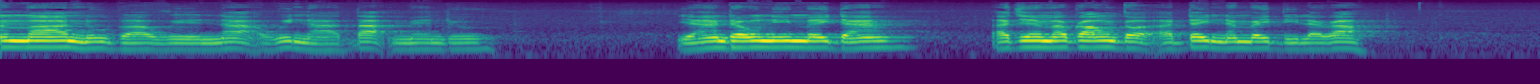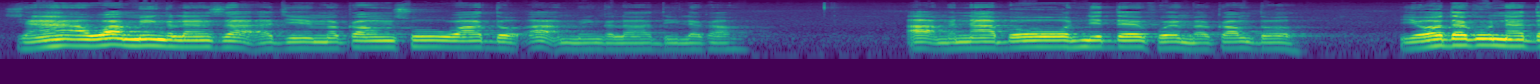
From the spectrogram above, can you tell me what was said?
မ္မာနုဘဝေနဝိနာတမင်တုယန္တုန်နိမိတံအကျင်မကောင်းသော အတိတ်နမိတ်တိ၎င်းယံအဝမင်္ဂလံသအကျင်မကောင်းဆိုးဝါသောအမင်္ဂလာတိ၎င်း အမနာဘောနှစ်သက်ဖွယ်မကောင်းသောယောတကုဏတ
